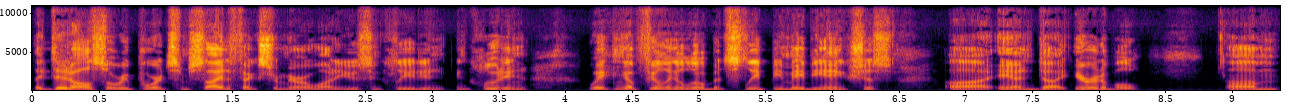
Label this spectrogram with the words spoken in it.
They did also report some side effects from marijuana use, including including waking up feeling a little bit sleepy, maybe anxious, uh, and uh, irritable. Um,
